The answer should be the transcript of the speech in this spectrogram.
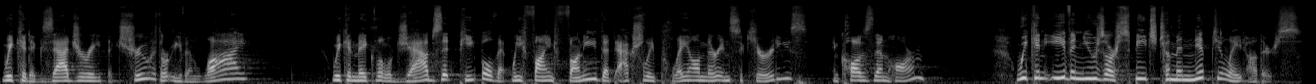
We could exaggerate the truth or even lie. We can make little jabs at people that we find funny that actually play on their insecurities and cause them harm. We can even use our speech to manipulate others.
